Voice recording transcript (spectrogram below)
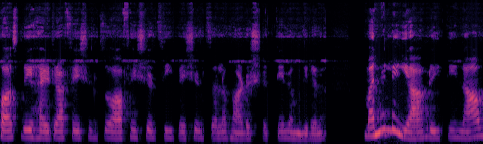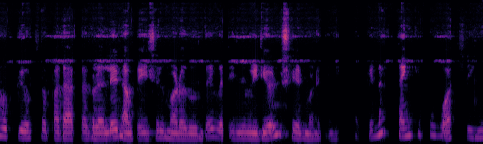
ಕಾಸ್ಟ್ಲಿ ಹೈಡ್ರಾ ಫೇಶಿಯಲ್ಸು ಆ ಫೇಷಿಯಲ್ಸ್ ಈ ಫೇಷಿಯಲ್ಸ್ ಎಲ್ಲ ಮಾಡೋ ಶಕ್ತಿ ನಮಗಿರಲ್ಲ. ಮನೇಲಿ ಯಾವ ರೀತಿ ನಾವು ಉಪಯೋಗಿಸೋ ಪದಾರ್ಥಗಳಲ್ಲೇ ನಾವು ಫೇಶಿಯಲ್ ಮಾಡೋದು ಅಂತ ಇವತ್ತಿನ ವೀಡಿಯೋಲಿ ಶೇರ್ ಮಾಡ್ತೀನಿ ಓಕೆನಾ ಥ್ಯಾಂಕ್ ಯು ಫಾರ್ ವಾಚಿಂಗ್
